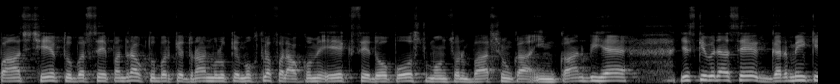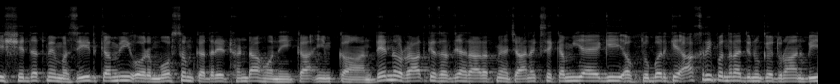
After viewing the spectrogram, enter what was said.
पाँच छः अक्टूबर से पंद्रह अक्टूबर के दौरान मुल्क के मुख्तलिफ़ इलाकों में एक से दो पोस्ट मानसून बारिशों का इम्कान भी है, जिसकी वजह से गर्मी की शिदत में मजीद कमी और मौसम कदरे ठंडा होने का इम्कान। दिन और रात के दर्ज हरारत में अचानक से कमी आएगी। अक्टूबर के आखिरी पंद्रह दिनों के दौरान भी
